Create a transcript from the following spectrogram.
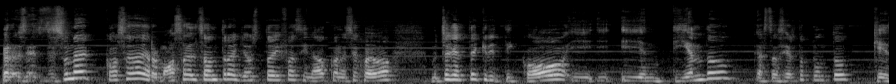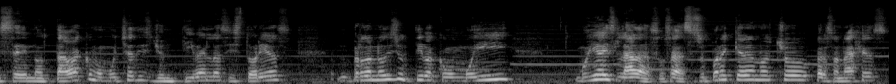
Pero es, una cosa hermosa el soundtrack, yo estoy fascinado con ese juego. Mucha gente criticó y, entiendo hasta cierto punto que se notaba como mucha disyuntiva en las historias. Perdón, no disyuntiva, como muy, muy aisladas. O sea, se supone que eran ocho personajes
